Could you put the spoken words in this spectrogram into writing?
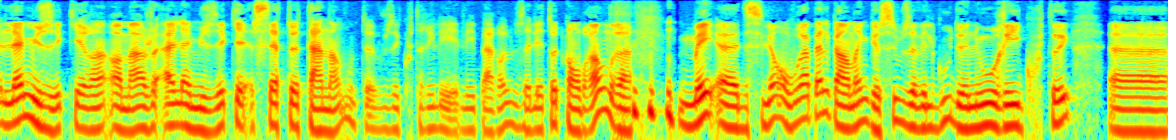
la musique qui rend hommage à la musique, cette tannante. Vous écouterez les, paroles, vous allez tout comprendre. Mais euh, d'ici là, on vous rappelle quand même que si vous avez le goût de nous réécouter, euh,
